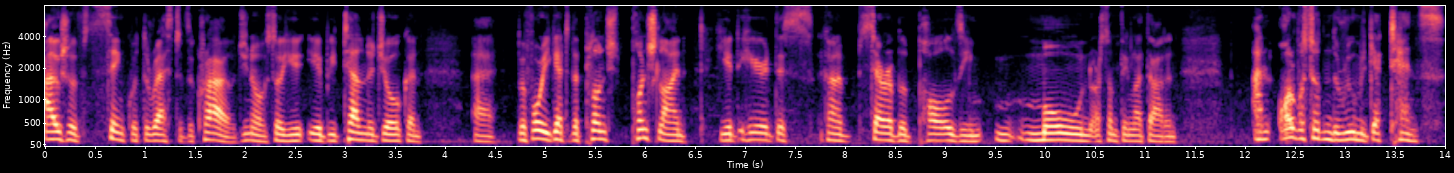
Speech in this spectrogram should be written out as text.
out of sync with the rest of the crowd. You know, so you you'd be telling a joke and. Uh, before you get to the punch punchline, you'd hear this kind of cerebral palsy moan or something like that, and and all of a sudden the room would get tense.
